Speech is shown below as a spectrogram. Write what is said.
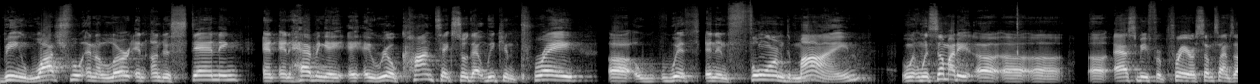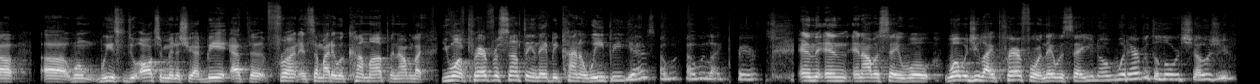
being watchful and alert and understanding and, and having a, a, a real context so that we can pray uh, with an informed mind, when, when somebody uh, uh, uh ask me for prayer. Sometimes I'll, uh, when we used to do altar ministry, I'd be at the front and somebody would come up and I was like, you want prayer for something? And they'd be kind of weepy. Yes, I would, I would like prayer. And, and, and I would say, well, what would you like prayer for? And they would say, you know, whatever the Lord shows you.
